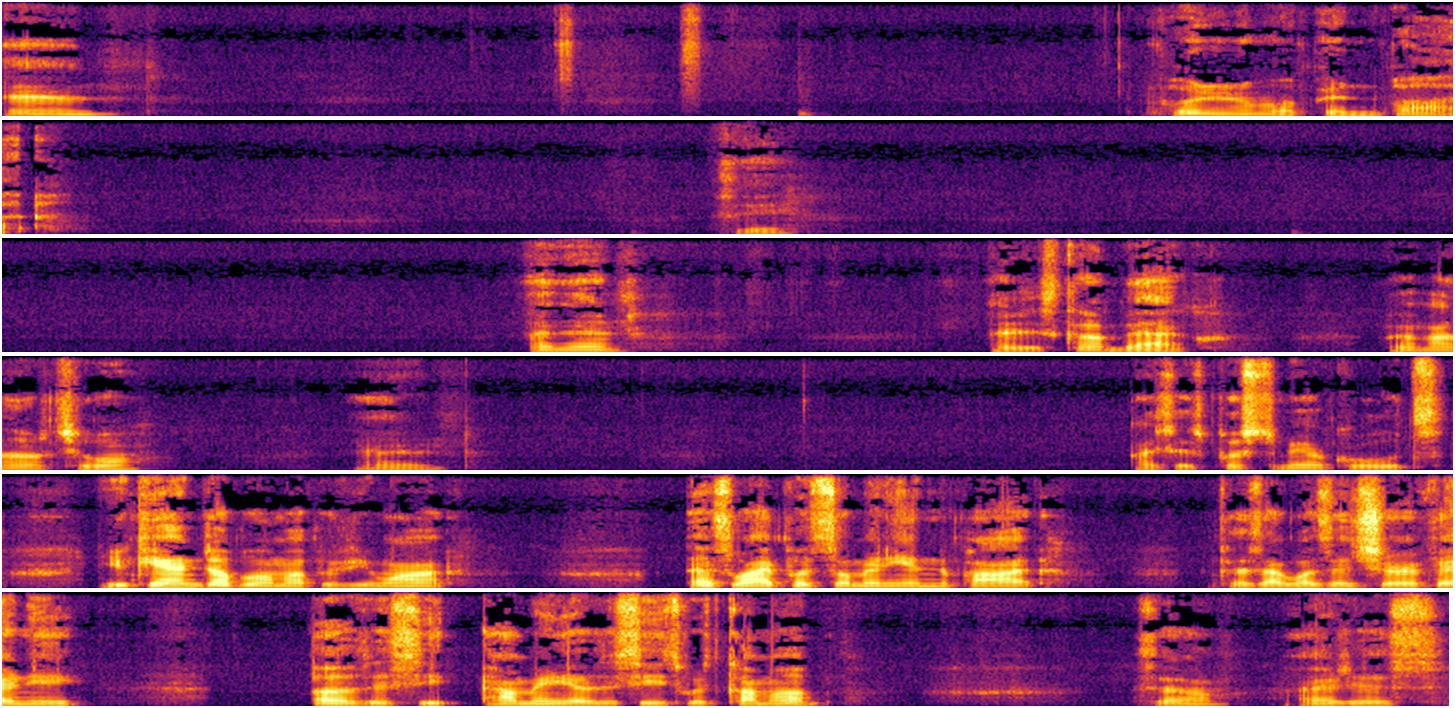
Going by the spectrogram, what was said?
And putting them up in the pot. See? And then I just come back with my little tool and I just push the marigolds you can double them up if you want. That's why I put so many in the pot. Because I wasn't sure if any of the seed, how many of the seeds would come up. So, I just...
